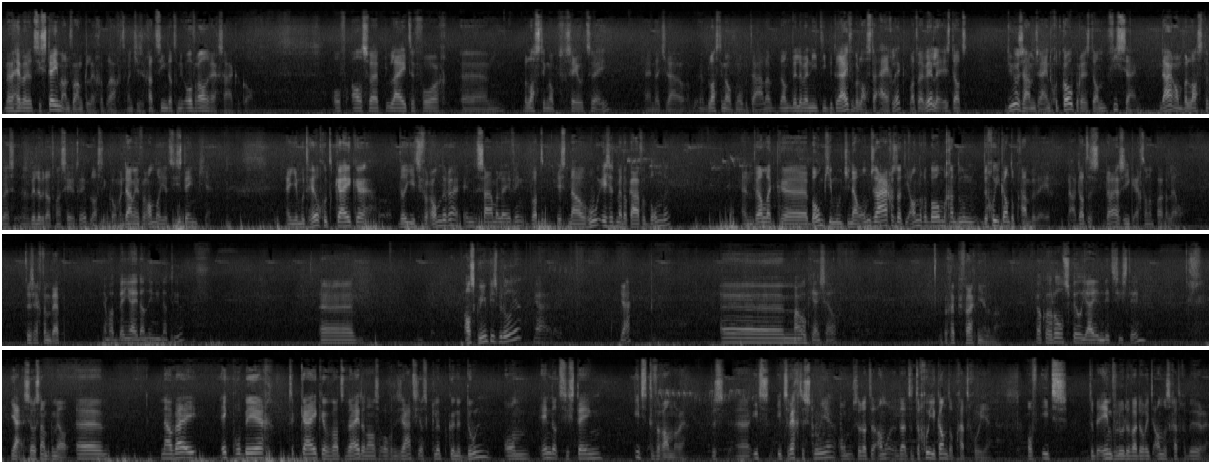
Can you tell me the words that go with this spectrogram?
We hebben het systeem aan het wankelen gebracht. Want je gaat zien dat er nu overal rechtszaken komen. Of als wij pleiten voor ehm, belasting op CO2 en dat je daar belasting over moet betalen, dan willen we niet die bedrijven belasten eigenlijk. Wat wij willen is dat duurzaam zijn goedkoper is dan vies zijn. Daarom belasten we, eh, willen we dat er een CO2-belasting komen. En daarmee verander je het systeempje. En je moet heel goed kijken, wil je iets veranderen in de samenleving? Wat is nou, hoe is het met elkaar verbonden? En welk uh, boompje moet je nou omzagen, zodat die andere bomen gaan doen, de goede kant op gaan bewegen? Nou, dat is, daar zie ik echt wel een parallel. Het is echt een web. En wat ben jij dan in die natuur? Uh, als Greenpeace bedoel je? Ja. Ja? Uh, maar ook jijzelf? Ik begrijp je vraag niet helemaal. Welke rol speel jij in dit systeem? Ja, zo snap ik hem wel. Uh, nou, wij, ik probeer te kijken wat wij dan als organisatie, als club kunnen doen om in dat systeem iets te veranderen. Dus uh, iets, iets weg te snoeien, om, zodat de andere, dat het de goede kant op gaat groeien. Of iets te beïnvloeden waardoor iets anders gaat gebeuren.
